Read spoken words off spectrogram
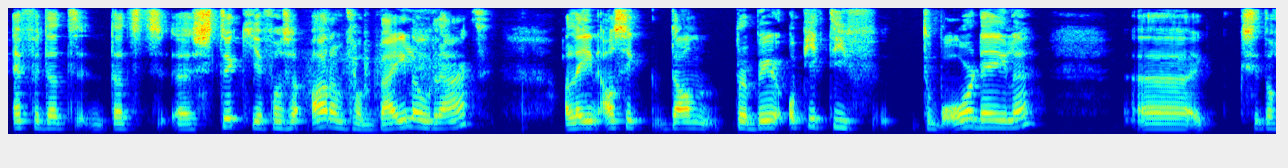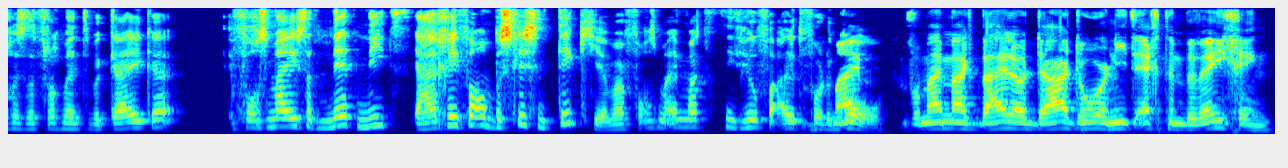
even dat, dat eh, stukje van zijn arm van Bijlo raakt. Alleen als ik dan probeer objectief te beoordelen. eh, ik zit nog eens dat fragment te bekijken. Volgens mij is dat net niet. Ja, hij geeft wel een beslissend tikje. Maar volgens mij maakt het niet heel veel uit voor de goal. Voor mij maakt Bijlo daardoor niet echt een beweging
